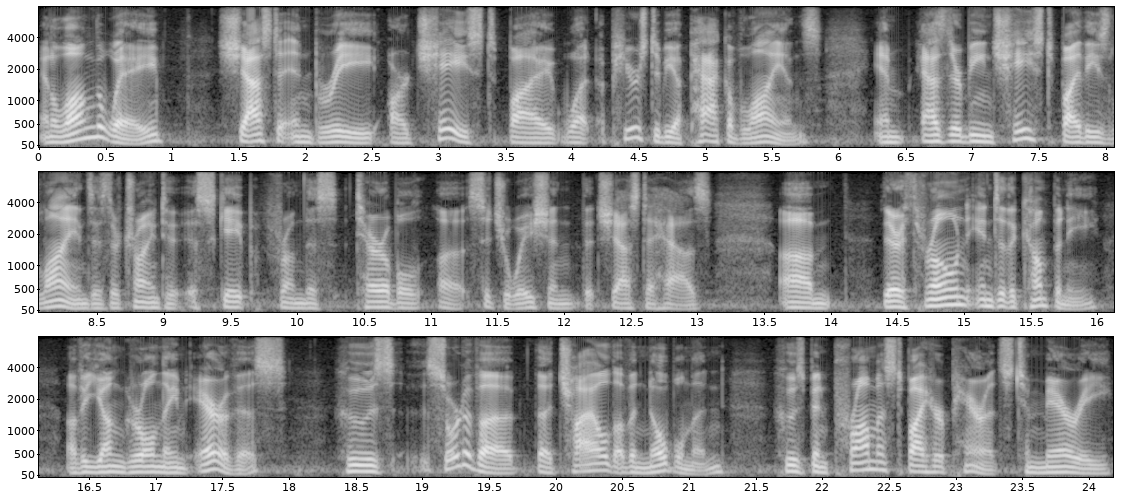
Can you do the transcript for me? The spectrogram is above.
And along the way, Shasta and Bree are chased by what appears to be a pack of lions. And as they're being chased by these lions, as they're trying to escape from this terrible uh, situation that Shasta has, um, they're thrown into the company of a young girl named Aravis, who's sort of a the child of a nobleman who's been promised by her parents to marry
